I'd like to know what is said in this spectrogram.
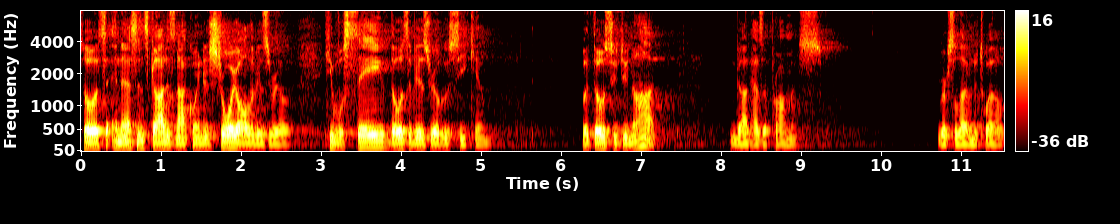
So, in essence, God is not going to destroy all of Israel. He will save those of Israel who seek Him. But those who do not, God has a promise. Verse 11 to 12.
